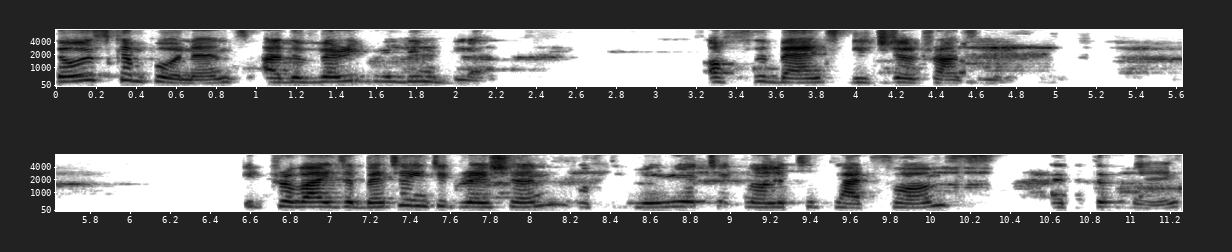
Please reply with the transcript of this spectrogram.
Those components are the very building block of the bank's digital transformation. It provides a better integration of the myriad technology platforms at the bank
